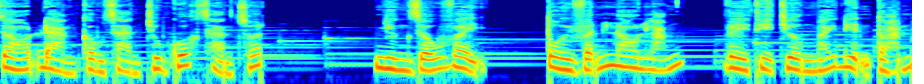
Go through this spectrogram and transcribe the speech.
do Đảng Cộng sản Trung Quốc sản xuất. Nhưng dẫu vậy, tôi vẫn lo lắng về thị trường máy điện toán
